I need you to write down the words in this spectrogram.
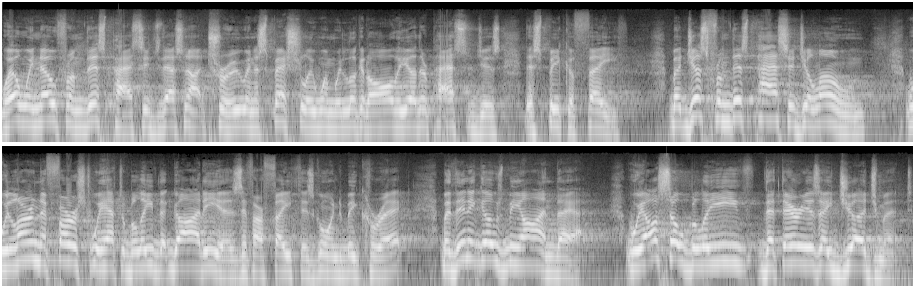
Well, we know from this passage that's not true, and especially when we look at all the other passages that speak of faith. But just from this passage alone, we learn that first we have to believe that God is if our faith is going to be correct. But then it goes beyond that. We also believe that there is a judgment.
